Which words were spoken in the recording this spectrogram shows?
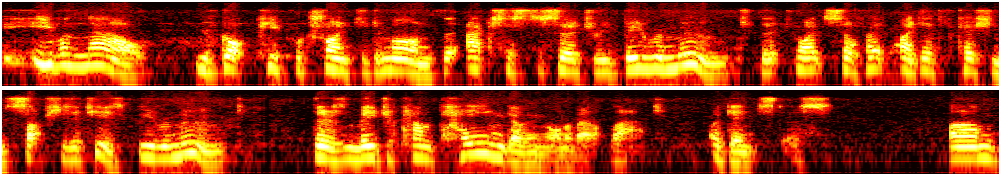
even now you've got people trying to demand that access to surgery be removed, that right self-identification, such as it is, be removed. There's a major campaign going on about that against us. Um,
